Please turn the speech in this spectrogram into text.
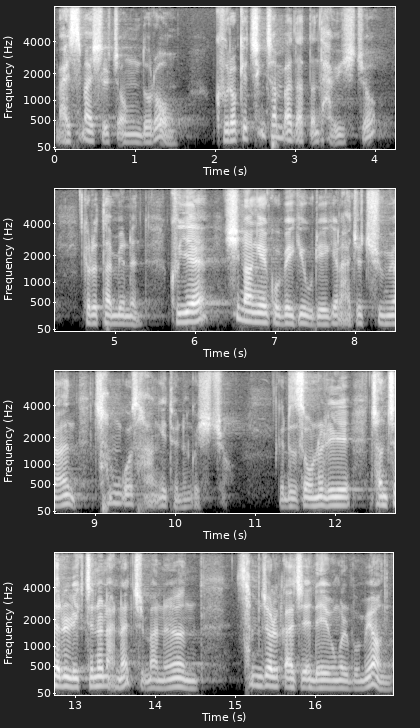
말씀하실 정도로 그렇게 칭찬받았던 다윗이죠. 그렇다면은 그의 신앙의 고백이 우리에게는 아주 중요한 참고 사항이 되는 것이죠. 그래서 오늘 이 전체를 읽지는 않았지만은 3절까지의 내용을 보면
